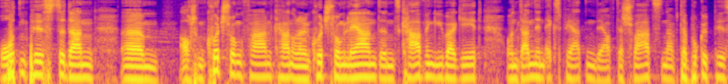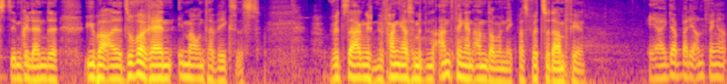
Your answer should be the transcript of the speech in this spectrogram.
roten Piste dann ähm, auch schon Kurzschwung fahren kann oder den Kurzschwung lernt, ins Carving übergeht und dann den Experten, der auf der schwarzen, auf der Buckelpiste, im Gelände überall souverän immer unterwegs ist. Ich würde sagen, wir fangen erst mit den Anfängern an, Dominik. Was würdest du da empfehlen? Ja, ich glaube, bei den Anfängern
